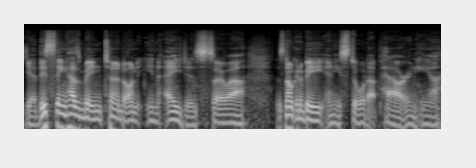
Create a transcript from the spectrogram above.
yeah, this thing hasn't been turned on in ages, so uh, there's not going to be any stored up power in here.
